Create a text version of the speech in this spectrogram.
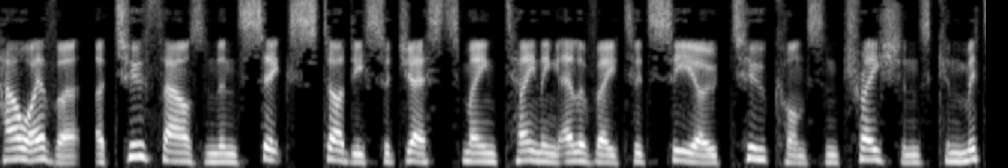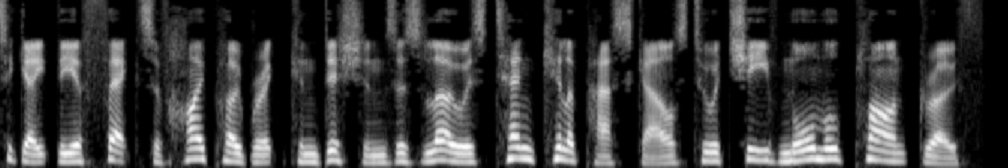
However, a 2006 study suggests maintaining elevated CO2 concentrations can mitigate the effects of hypobaric conditions as low as 10 kilopascals to achieve normal plant growth.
